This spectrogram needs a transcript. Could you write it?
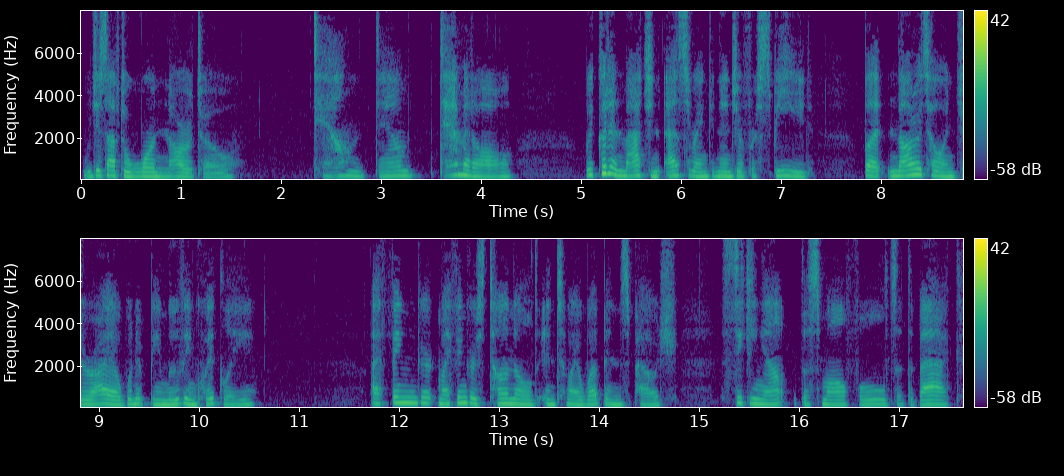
We just have to warn Naruto. Damn, damn, damn it all. We couldn't match an S rank ninja for speed, but Naruto and Jiraiya wouldn't be moving quickly. I finger my fingers tunneled into my weapons pouch, seeking out the small folds at the back.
